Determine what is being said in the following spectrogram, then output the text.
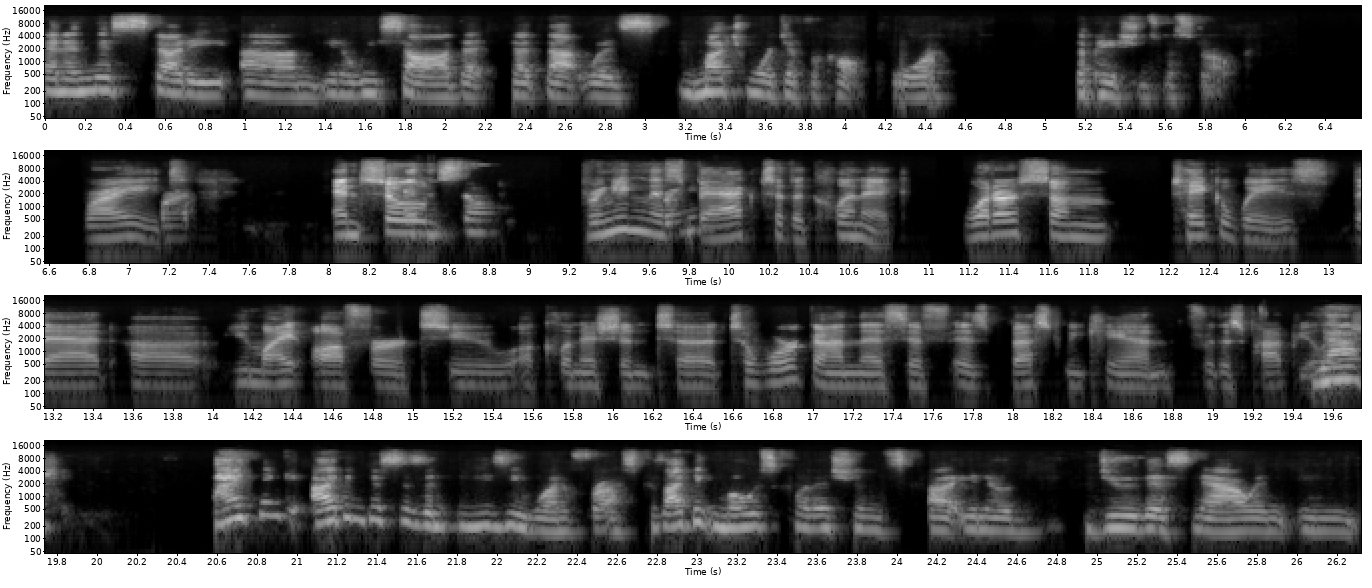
and in this study um, you know we saw that that that was much more difficult for the patients with stroke right and so, and so bringing this bringing, back to the clinic what are some takeaways that uh, you might offer to a clinician to to work on this if as best we can for this population yeah. I think I think this is an easy one for us because I think most clinicians, uh, you know, do this now in, in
